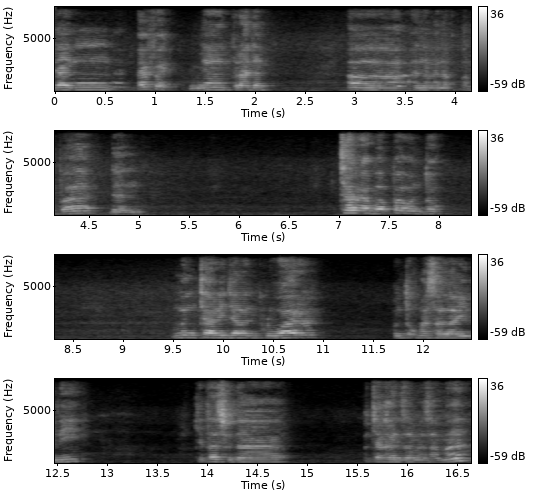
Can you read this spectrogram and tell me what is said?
dan efeknya terhadap eh, anak-anak Bapak dan cara Bapak untuk mencari jalan keluar untuk masalah ini kita sudah pecahkan sama-sama.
